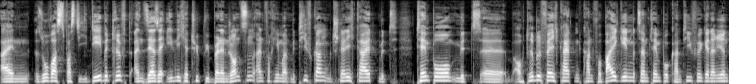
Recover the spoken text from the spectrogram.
ein sowas, was die Idee betrifft, ein sehr, sehr ähnlicher Typ wie Brennan Johnson. Einfach jemand mit Tiefgang, mit Schnelligkeit, mit Tempo, mit äh, auch Dribbelfähigkeiten, kann vorbeigehen mit seinem Tempo, kann Tiefe generieren.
